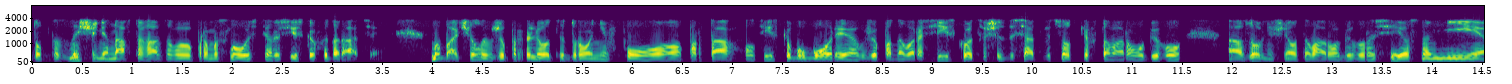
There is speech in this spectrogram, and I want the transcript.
тобто знищення нафтогазової промисловості Російської Федерації. Ми бачили вже прильоти дронів по портах Балтійському морі, вже по Новоросійську, це 60% товарообігу, зовнішнього товарообігу Росії. Основні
